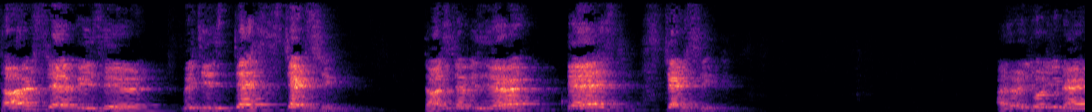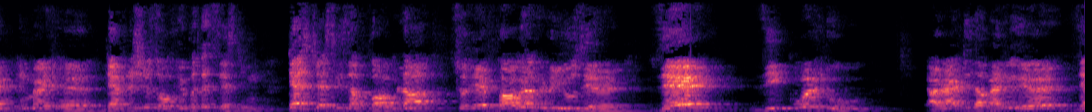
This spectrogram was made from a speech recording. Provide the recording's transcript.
Third step is here, which is test statistic. Third step is here, test statistic. I already told you that in my uh, definitions of hypothesis testing, test test is a formula. So here formula we will use here. Z is equal to, I write the value here, Z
